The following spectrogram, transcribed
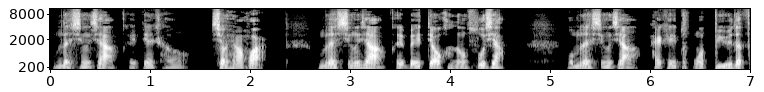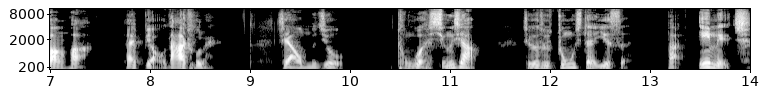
我们的形象可以变成肖像画，我们的形象可以被雕刻成塑像，我们的形象还可以通过比喻的方法来表达出来。这样，我们就通过形象这个最中心的意思。把 image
